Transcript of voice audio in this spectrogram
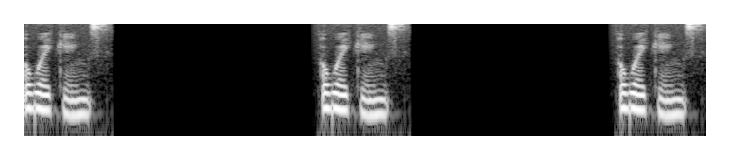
Awakings. Awakings. Awakings.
